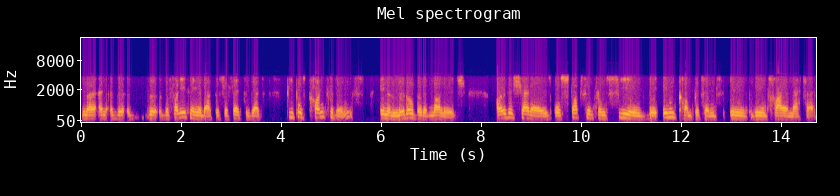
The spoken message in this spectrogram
You know, and the the the funny thing about this effect is that people's confidence in a little bit of knowledge overshadows or stops them from seeing the incompetence in the entire matter.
